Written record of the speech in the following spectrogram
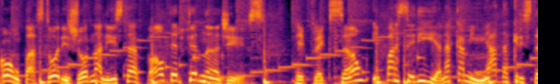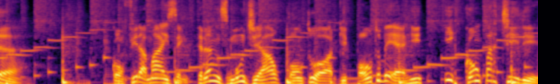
com o pastor e jornalista Walter Fernandes. Reflexão e parceria na caminhada cristã. Confira mais em transmundial.org.br e compartilhe.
